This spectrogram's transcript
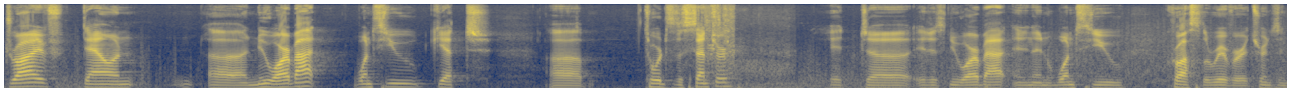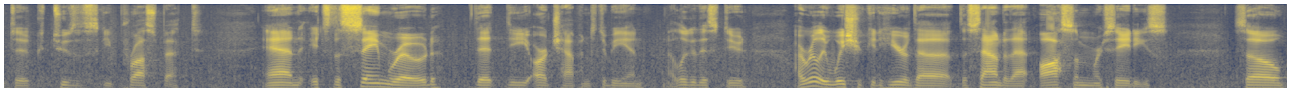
drive down uh, New Arbat, once you get uh, towards the center, it uh, it is New Arbat, and then once you cross the river, it turns into Kutuzovsky Prospect, and it's the same road that the arch happens to be in. Now look at this dude. I really wish you could hear the, the sound of that awesome Mercedes. So,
